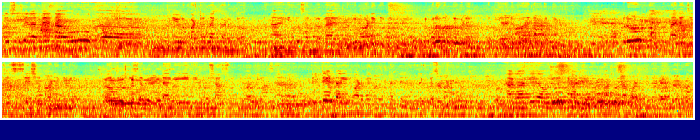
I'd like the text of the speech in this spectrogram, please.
ಪ್ರೊಸೀಜರ್ ಅಂದರೆ ನಾವು ಇವರು ಭಟ್ರನ್ನ ಕರೆದು ನಾ ಹಿಂದೂ ಸಂಪ್ರದಾಯವಾಗಿ ಮಾಡಿದ್ದೀವಿ. ಇಬ್ಬರು ಹಿಂದೂಗಳು ಎರಡು ದಂಪತಿಗಳು ಒಬ್ಬರು ಅವ್ರ ಮ್ಯಾರೇಜ್ ರಿಜಿಸ್ಟ್ರೇಷನ್ ಮಾಡಿದ್ದೀವಿ. ಅವರು ಸಪ್ರೇಟಾಗಿ ಇನ್ನು ಶಾಶ್ವತವಾಗಿ ಡಿಟೇಲ್ಡಾಗಿ ಮಾಡಬೇಕು ಅಂತ ರಿಕ್ವೆಸ್ಟ್ ಮಾಡಿದ್ದೀವಿ ಹಾಗಾಗಿ ಅವರು ನಾಳೆ ಮಾಡ್ತಿದ್ದಾರೆ. ಅವ್ರ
